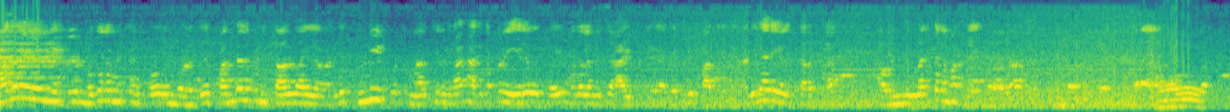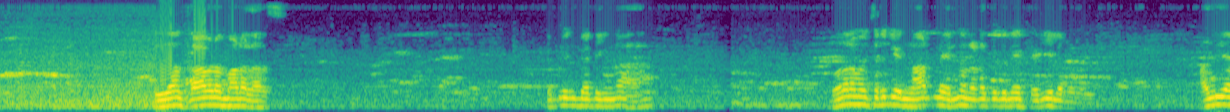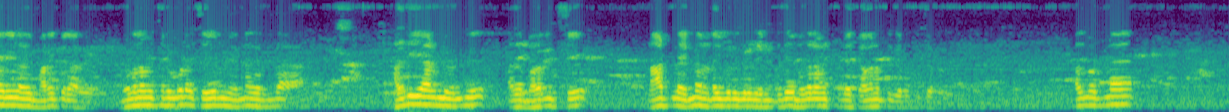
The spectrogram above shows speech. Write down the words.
மதுரையில் நேற்று முதலமைச்சர் போகும்பொழுது பந்தல்குடி கால்வாயில வந்து துணியை போட்டு மறைச்சிருக்கிறாங்க. அதுக்கப்புறம் இரவு போய் முதலமைச்சர் ஆய்வு அதை எப்படி பாத்தீங்க அதிகாரிகள் தரப்புல அவங்க மெத்தனமா செயல்படுறதா இதுதான் திராவிட மாடல் அரசு. எப்படின்னு கேட்டிங்கன்னா முதலமைச்சருக்கு நாட்டில் என்ன நடக்குதுன்னே தெரியல முதல்ல. அதிகாரிகள் அதை மறைக்கிறார்கள். முதலமைச்சர் கூட செய்யணும்னு என்ன இருந்தால் அதிகாரிகள் வந்து அதை மரணித்து நாட்டில் என்ன நடைபெறுகிறது என்பதை முதலமைச்சருடைய கவனத்துக்கு எடுத்து சொல்றது அது மட்டும்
